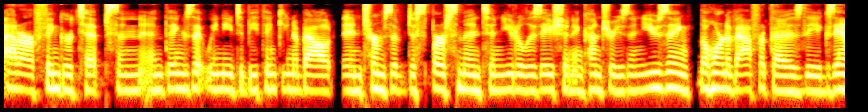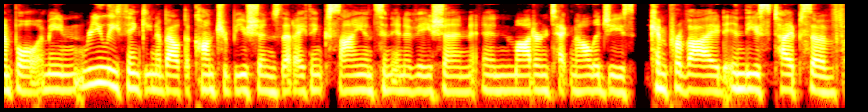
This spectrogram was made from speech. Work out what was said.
at our fingertips and, and things that we need to be thinking about in terms of disbursement and utilization in countries. And using the Horn of Africa as the example, I mean, really thinking about the contributions that I think science and innovation and modern technologies can provide in these types of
